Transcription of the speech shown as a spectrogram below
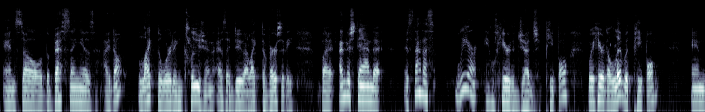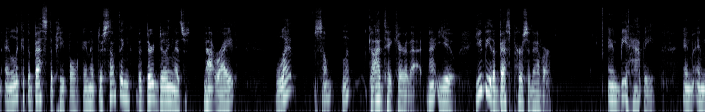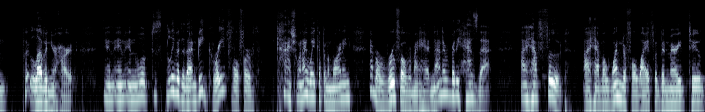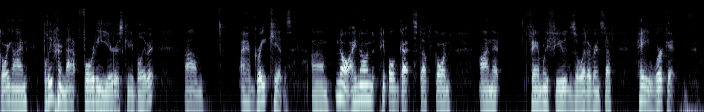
And so the best thing is, I don't like the word inclusion as I do, I like diversity, but understand that it's not us we aren't here to judge people. We're here to live with people and and look at the best of people. And if there's something that they're doing that's not right, let some let God take care of that, not you. You be the best person ever. And be happy and and put love in your heart. And and and we'll just leave it at that and be grateful for gosh, when I wake up in the morning, I have a roof over my head. Not everybody has that. I have food. I have a wonderful wife. I've been married to going on, believe it or not, 40 years. Can you believe it? Um, I have great kids. Um, no, I know people have got stuff going on at family feuds or whatever and stuff. Hey, work it.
